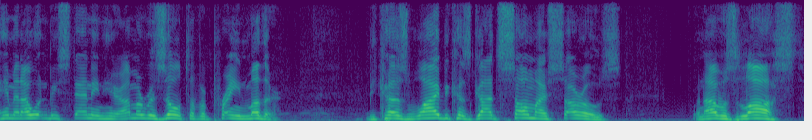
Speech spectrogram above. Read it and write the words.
amen, I wouldn't be standing here. I'm a result of a praying mother. Because why? Because God saw my sorrows when I was lost.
